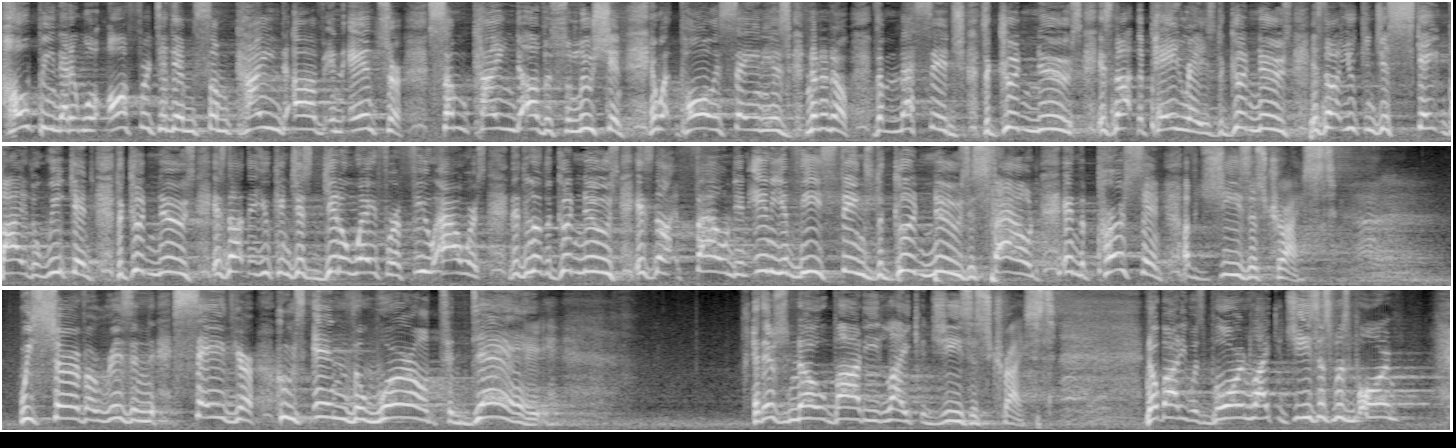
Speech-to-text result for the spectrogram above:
hoping that it will offer to them some kind of an answer, some kind of a solution. And what Paul is saying is no, no, no. The message, the good news is not the pay raise. The good news is not you can just skate by the weekend. The good news is not that you can just get away for a few hours. No, the good news is not found in any of these things. The good news is found in the person of Jesus Christ. We serve a risen Savior who's in the world today. And there's nobody like Jesus Christ. Nobody was born like Jesus was born.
